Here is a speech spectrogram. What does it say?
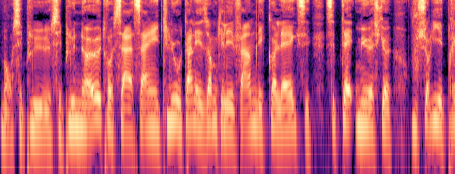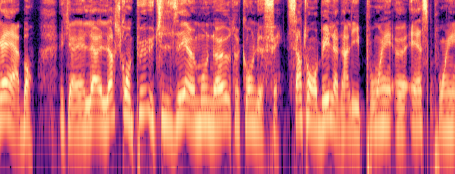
Bon, c'est plus c'est plus neutre, ça, ça inclut autant les hommes que les femmes, les collègues, c'est peut-être mieux. Est-ce que vous seriez prêt à bon lorsqu'on peut utiliser un mot neutre qu'on le fait, sans tomber là, dans les points ES, point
